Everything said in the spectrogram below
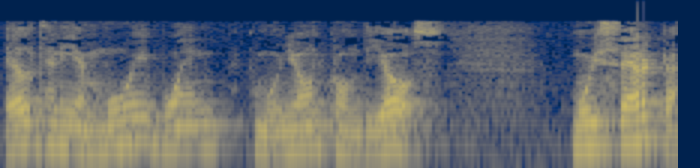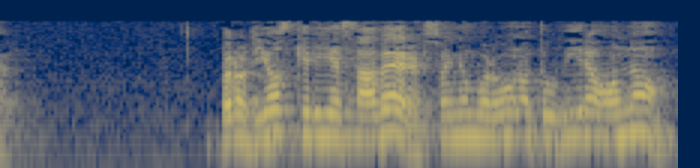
Él tenía muy buena comunión con Dios, muy cerca. Pero Dios quería saber, ¿soy número uno tu vida o no?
